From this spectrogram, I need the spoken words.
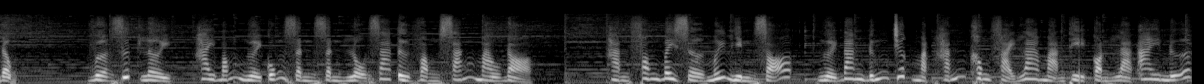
động. Vừa dứt lời, hai bóng người cũng dần dần lộ ra từ vòng sáng màu đỏ. Hàn Phong bây giờ mới nhìn rõ, người đang đứng trước mặt hắn không phải La Mạn thì còn là ai nữa.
